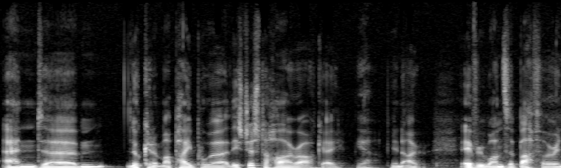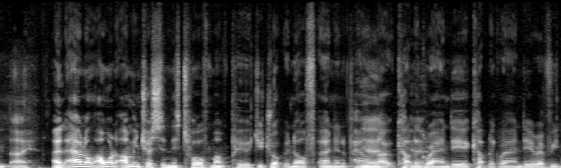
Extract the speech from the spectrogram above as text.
and um, looking at my paperwork. There's just a hierarchy. Yeah. You know, everyone's a buffer, isn't they? And how long? I want. I'm interested in this 12 month period. You're dropping off, earning a pound Yeah, note, couple of yeah. Mm. grand here, a couple of grand here, every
